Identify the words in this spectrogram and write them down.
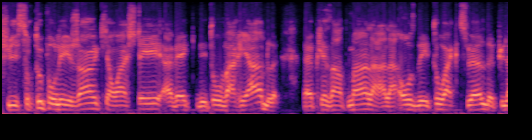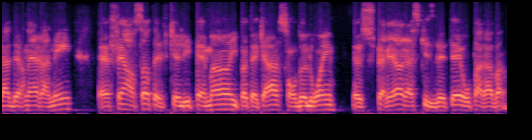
Puis surtout pour les gens qui ont acheté avec des taux variables, euh, présentement, la, hausse des taux actuels depuis la dernière année euh, fait en sorte que les paiements hypothécaires sont de loin euh, supérieurs à ce qu'ils étaient auparavant.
